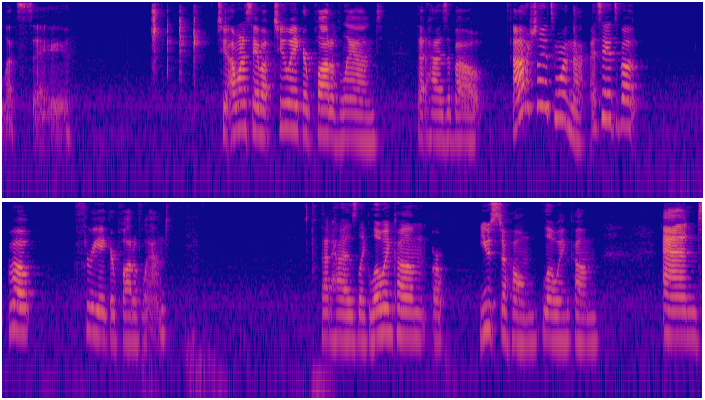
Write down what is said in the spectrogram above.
let's say two. I want to say about two acre plot of land that has about actually it's more than that. I'd say it's about about three acre plot of land that has like low income or used to home low income. And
